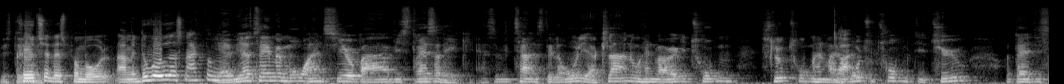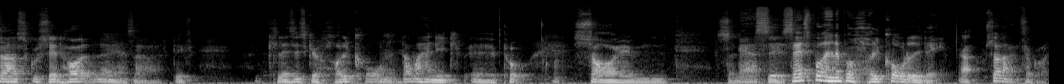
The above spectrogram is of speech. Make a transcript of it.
Hvis det er. Køteles på mål. Nej, men du var ude og snakke med Mo. Ja, vi har talt med mor, og han siger jo bare, at vi stresser det ikke. Altså, vi tager en stille og roligt. Jeg er klar nu. Han var jo ikke i truppen, sluttruppen, han var Nej. i rototruppen, de 20. Og da de så skulle sætte hold, øh, altså det klassiske holdkort, mm. der var han ikke øh, på. Så, øh, så lad os øh, satse på, at han er på holdkortet i dag. Ja. Så langt, så godt.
